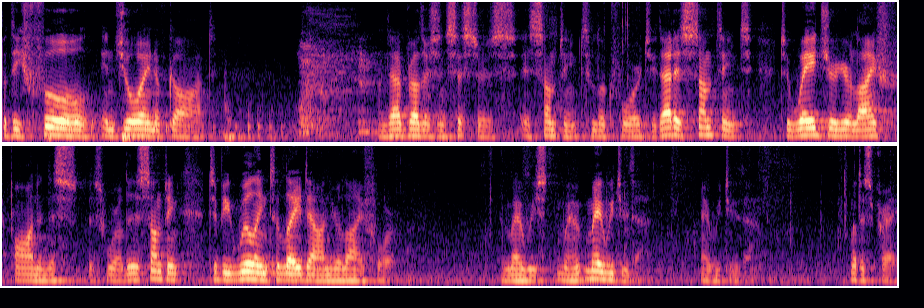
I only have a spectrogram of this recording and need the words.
but the full enjoying of God and that, brothers and sisters, is something to look forward to. That is something to, to wager your life on in this, this world. It is something to be willing to lay down your life for. And may we, may we do that. May we do that. Let us pray.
